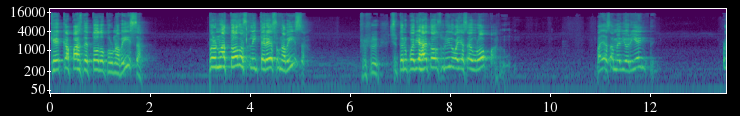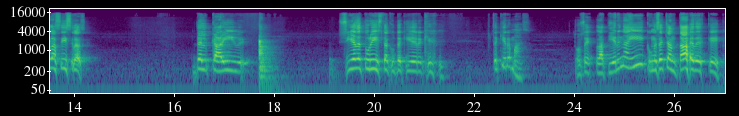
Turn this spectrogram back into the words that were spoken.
que es capaz de todo por una visa. Pero no a todos le interesa una visa. Si usted no puede viajar a Estados Unidos, váyase a Europa. Váyase a Medio Oriente. Por las islas del Caribe. Si es de turista que usted quiere, que usted quiere más. Entonces, la tienen ahí con ese chantaje de que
